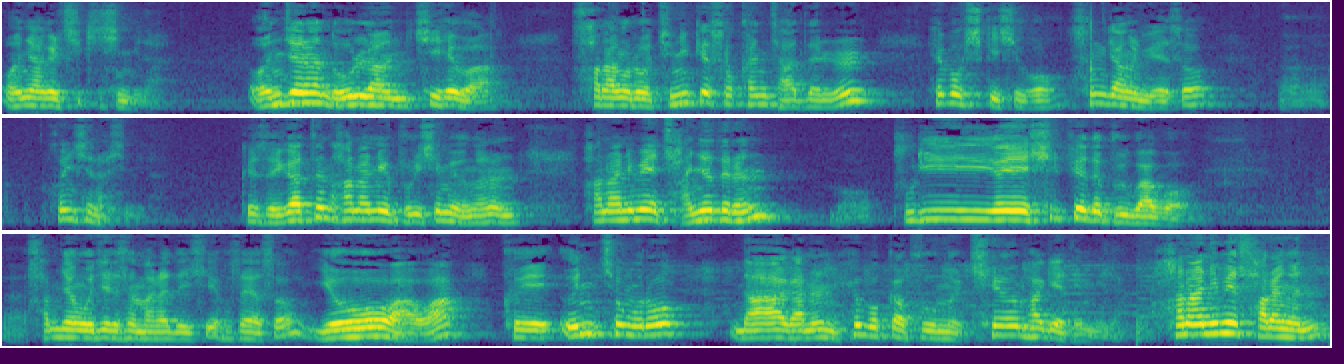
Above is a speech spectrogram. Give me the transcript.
언약을 지키십니다. 언제나 놀라운 지혜와 사랑으로 주님께 속한 자들을 회복시키시고 성장을 위해서 어, 헌신하십니다. 그래서 이 같은 하나님의 부르심에 응하는 하나님의 자녀들은 뭐 불의의 실패에도 불구하고 3장 5절에서 말하듯이 호세아서 여호와와 그의 은총으로 나아가는 회복과 부흥을 체험하게 됩니다. 하나님의 사랑은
